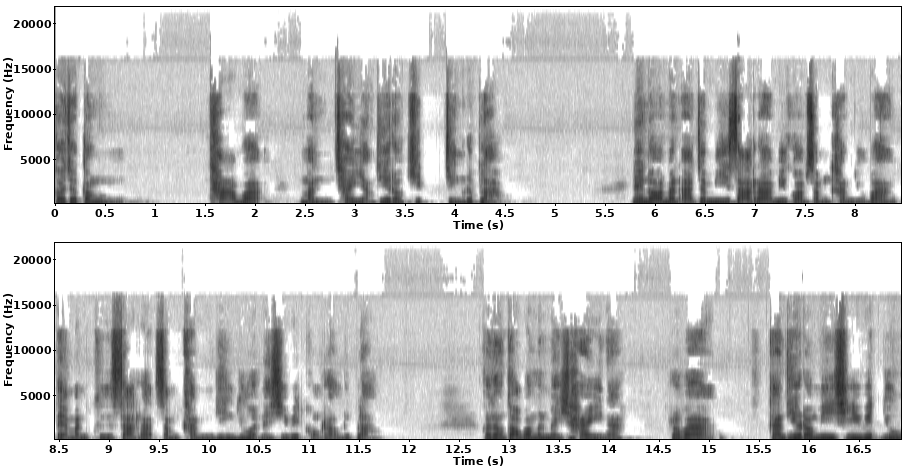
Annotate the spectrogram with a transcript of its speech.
ก็จะต้องถามว่ามันใช่อย่างที่เราคิดจริงหรือเปล่า แน่นอนมันอาจจะมีสาระมีความสำคัญอยู่บ้าง แต่มันคือสาระสำคัญยิ่งยวดในชีวิตของเราหรือเปล่า ก็ต้องตอบว่ามันไม่ใช่นะ เพราะว่าการที่เรามีชีวิตอยู่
